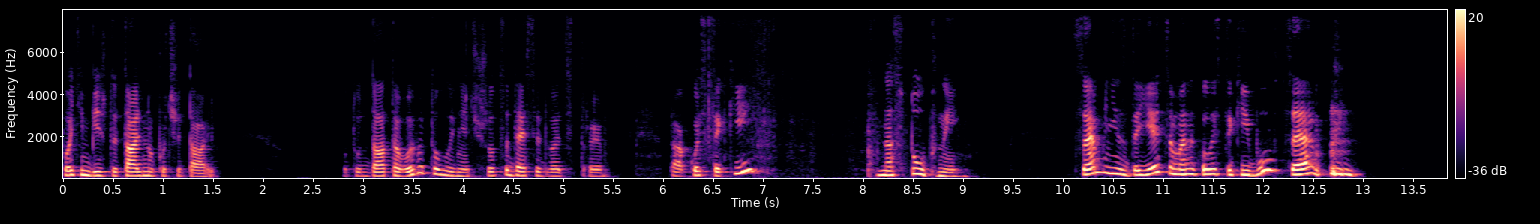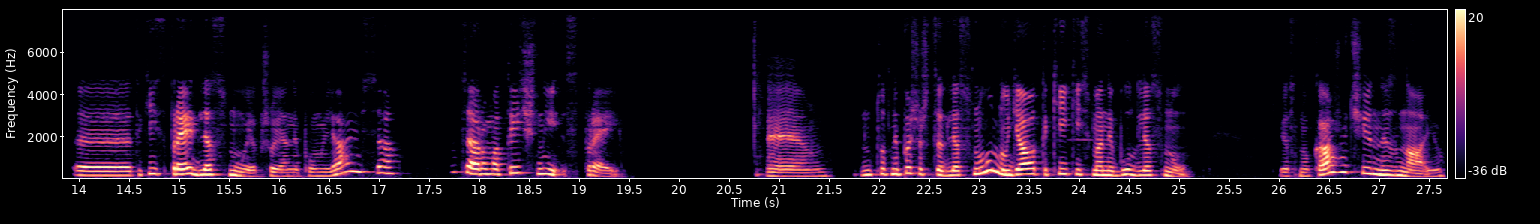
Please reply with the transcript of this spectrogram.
Потім більш детально почитаю. Отут дата виготовлення, чи що це 1023. Так, ось такий. Наступний. Це, мені здається, в мене колись такий був. Це е, такий спрей для сну, якщо я не помиляюся. Ну, це ароматичний спрей. Е, ну, тут не пишеш це для сну, ну я от такий якийсь в мене був для сну. Чесно кажучи, не знаю.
